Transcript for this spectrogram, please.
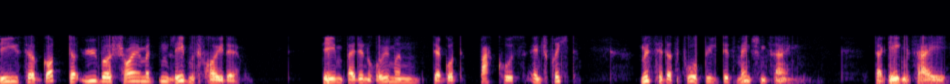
Dieser Gott der überschäumenden Lebensfreude, dem bei den Römern der Gott Bacchus entspricht, müsse das Vorbild des Menschen sein. Dagegen sei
